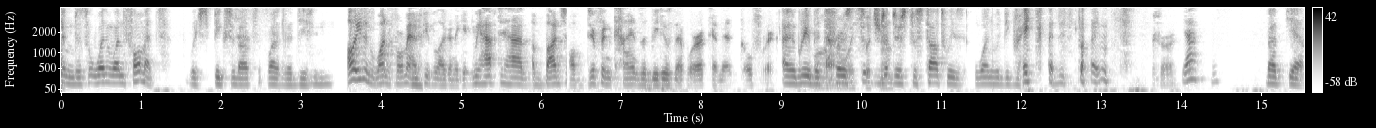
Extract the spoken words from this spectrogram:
game, just one one format, which speaks about what the different. Oh, even one format, Hmm. people are going to get. We have to have a bunch of different kinds of videos that work, and then go for it. I agree, but Well, always first, ju- just to start with, one would be great at this time. Sure. Yeah. But yeah,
